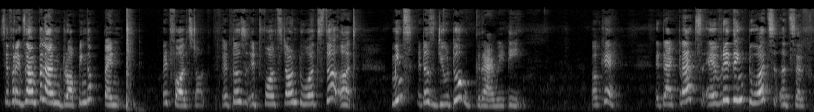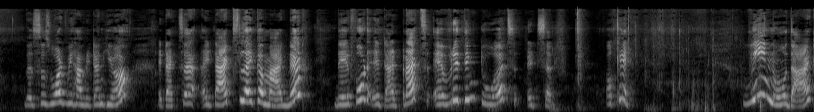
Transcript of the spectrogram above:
Say for example i'm dropping a pen. It falls down. It is it falls down towards the earth means it is due to gravity. Okay? It attracts everything towards itself. This is what we have written here. It acts it acts like a magnet. Therefore it attracts everything towards itself. Okay? We know that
